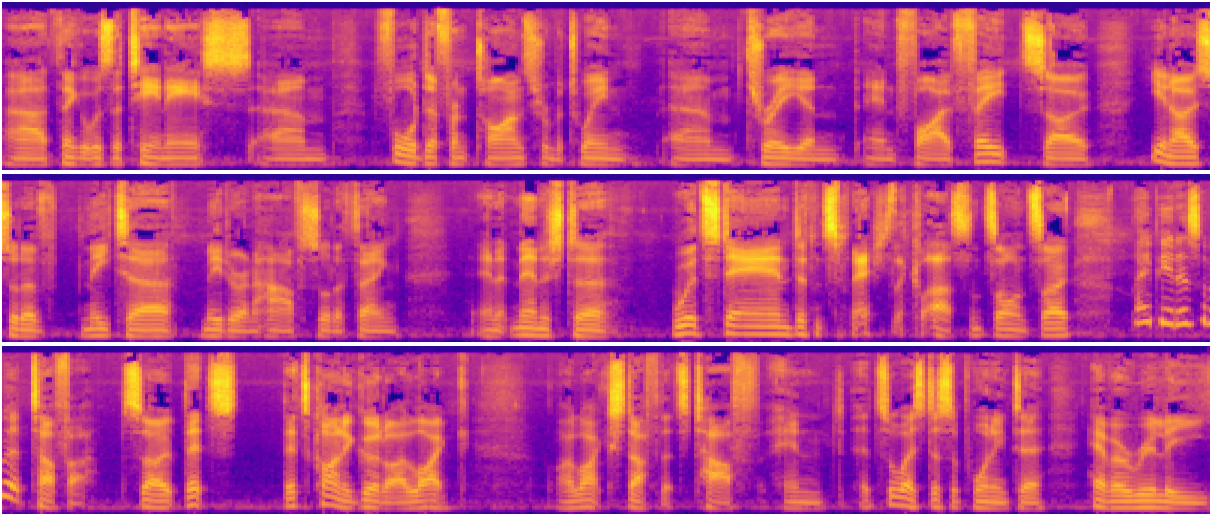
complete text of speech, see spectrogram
Uh, I think it was the 10s, um, four different times from between um, three and and five feet. So you know, sort of meter, meter and a half sort of thing, and it managed to withstand, didn't smash the glass, and so on. So maybe it is a bit tougher. So that's that's kind of good. I like I like stuff that's tough, and it's always disappointing to have a really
